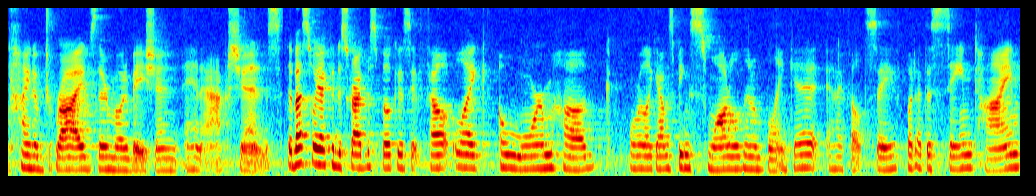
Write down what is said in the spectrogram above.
kind of drives their motivation and actions. The best way I could describe this book is it felt like a warm hug or like I was being swaddled in a blanket and I felt safe. But at the same time,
